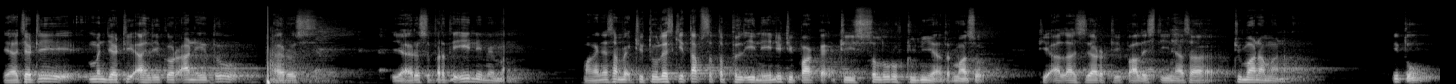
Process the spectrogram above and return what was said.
ya jadi menjadi ahli Quran itu harus ya harus seperti ini memang. Makanya sampai ditulis kitab setebel ini ini dipakai di seluruh dunia termasuk di Al Azhar di Palestina di mana-mana. Itu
